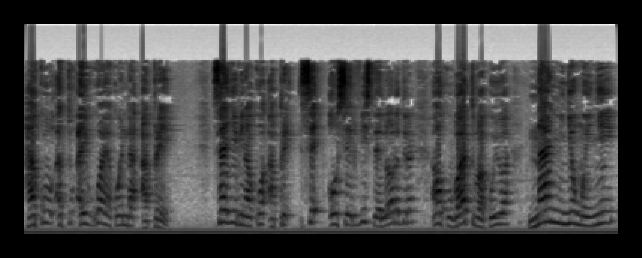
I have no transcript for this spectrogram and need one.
Haku haikuwa ya kwenda apres yenye vinakuwa après c'est au service de l'ordre au kubatu bakuywa nani nyo mwenye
